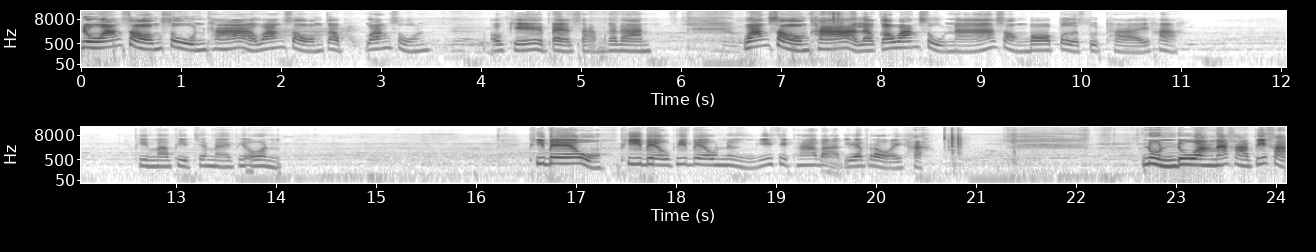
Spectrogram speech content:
หนูว่างสองศูนย์ค่ะ ว่างสองกับว่างศูนย์โอเคแปดสามกระดาน ว่างสองค่ะ แล้วก็ว่างศูนย์นะสองบอเปิดสุดท้ายค่ะ พิมพ์มาผิดใช่ไหมพี่อ้น พี่เบล พี่เบล พี่เบลหนึ่งยี่สิบห้าบาทเรียบร้อยค่ะ หนุนดวงนะคะ พี่ขา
